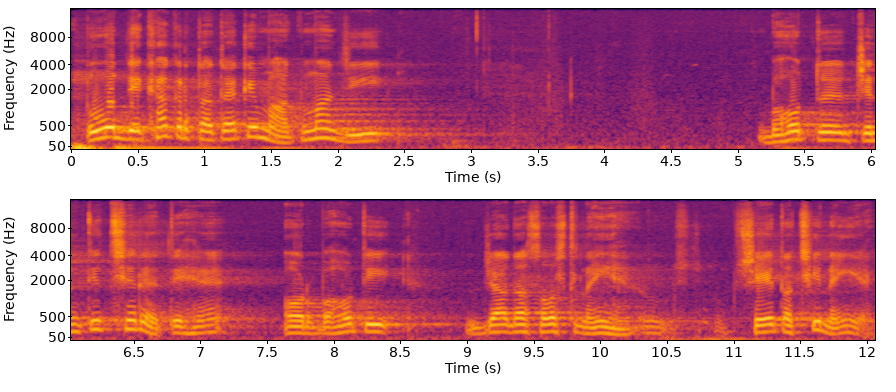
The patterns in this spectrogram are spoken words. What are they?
तो वो देखा करता था कि महात्मा जी बहुत चिंतित से रहते हैं और बहुत ही ज़्यादा स्वस्थ नहीं है, सेहत अच्छी नहीं है।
